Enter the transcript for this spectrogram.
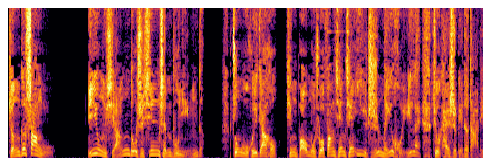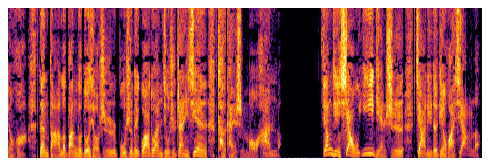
整个上午，李永祥都是心神不宁的。中午回家后，听保姆说方芊芊一直没回来，就开始给他打电话。但打了半个多小时，不是被挂断就是占线，他开始冒汗了。将近下午一点时，家里的电话响了，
